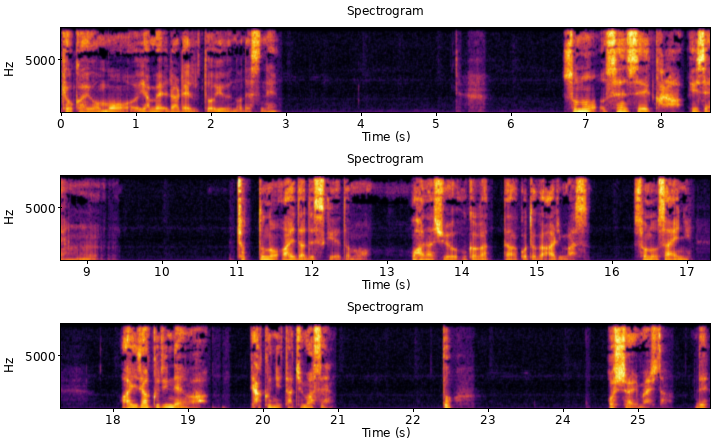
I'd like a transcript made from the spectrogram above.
教会をもう辞められるというのですね。その先生から以前、ちょっとの間ですけれども、お話を伺ったことがあります。その際に、愛楽理念は役に立ちません。と、おっしゃいました。で、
